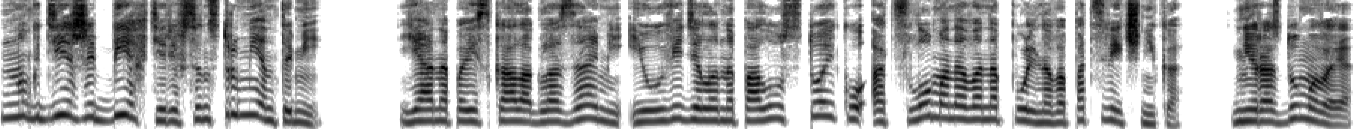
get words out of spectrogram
Ну где же Бехтерев с инструментами? Яна поискала глазами и увидела на полу стойку от сломанного напольного подсвечника. Не раздумывая,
